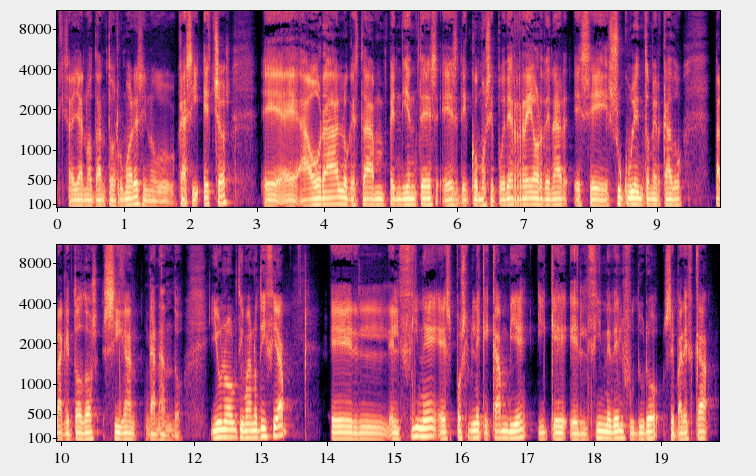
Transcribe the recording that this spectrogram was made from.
quizá ya no tanto rumores, sino casi hechos, eh, ahora lo que están pendientes es de cómo se puede reordenar ese suculento mercado para que todos sigan ganando. Y una última noticia el, cine es posible que cambie y que el cine del futuro se parezca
